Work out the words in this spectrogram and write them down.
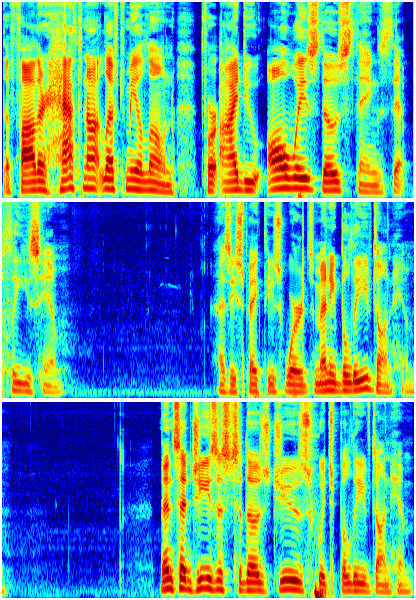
The Father hath not left me alone, for I do always those things that please him. As he spake these words, many believed on him. Then said Jesus to those Jews which believed on him,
